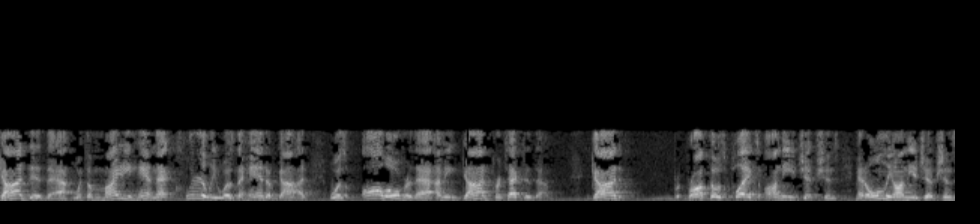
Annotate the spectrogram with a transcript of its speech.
God did that with a mighty hand. That clearly was the hand of God, was all over that. I mean, God protected them. God brought those plagues on the Egyptians and only on the Egyptians,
